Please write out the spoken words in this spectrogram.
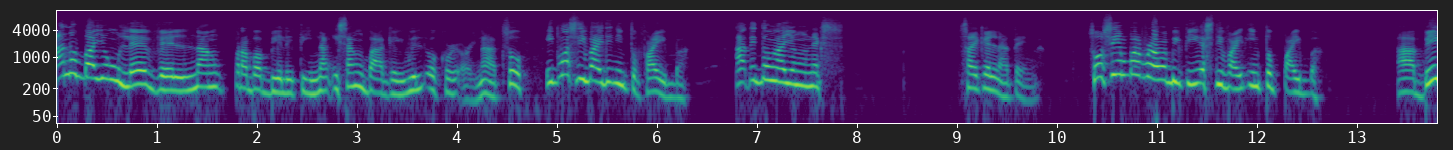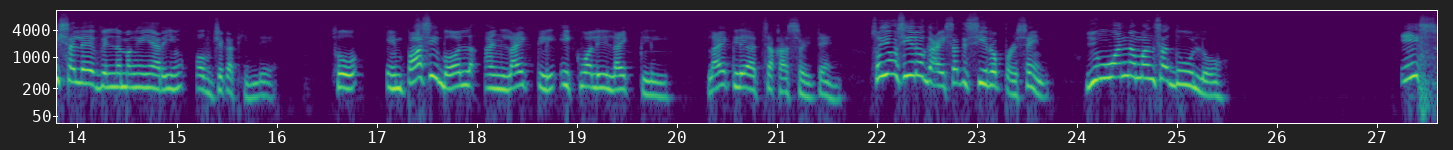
ano ba yung level ng probability ng isang bagay will occur or not? So, it was divided into 5. At ito nga yung next cycle natin. So, simple probability is divided into 5 uh, based sa level na mangyayari yung object at hindi. So, impossible, unlikely, equally likely, likely at saka certain. So, yung 0 guys, that is 0%. Yung 1 naman sa dulo is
